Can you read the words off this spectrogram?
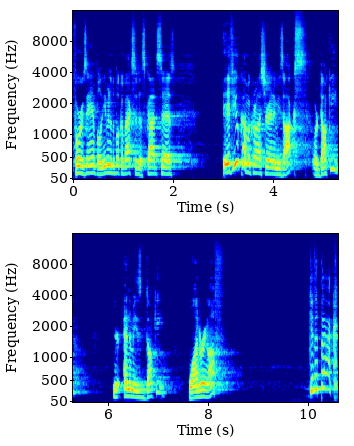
For example, even in the book of Exodus, God says, if you come across your enemy's ox or donkey, your enemy's donkey wandering off, give it back.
